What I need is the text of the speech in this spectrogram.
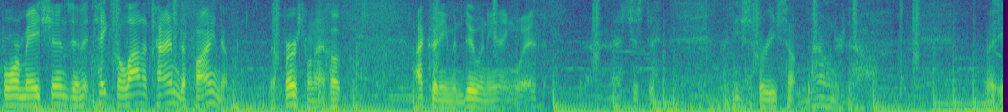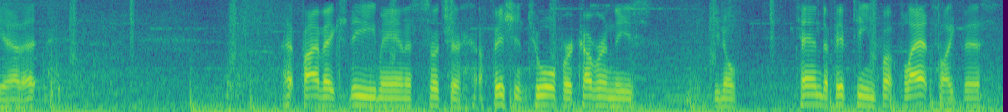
formations, and it takes a lot of time to find them. The first one I hooked, I couldn't even do anything with. That's just a, these three something pounder though. But yeah, that, that 5XD, man, is such an efficient tool for covering these, you know, 10 to 15 foot flats like this.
